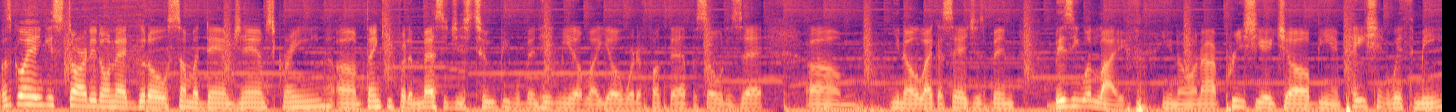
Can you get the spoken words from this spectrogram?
let's go ahead and get started on that good old summer damn jam screen. Um, thank you for the messages too. People been hitting me up like, "Yo, where the fuck the episode is at?" Um, you know, like I said, just been busy with life. You know, and I appreciate y'all being patient with me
